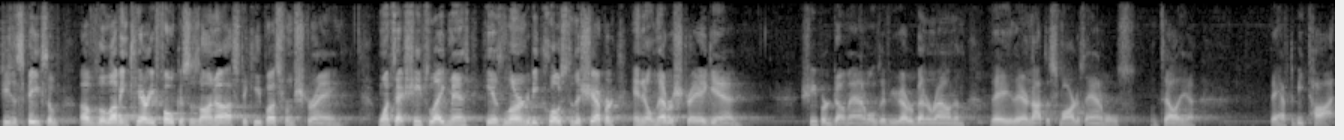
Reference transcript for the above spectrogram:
Jesus speaks of, of the loving care he focuses on us to keep us from straying. Once that sheep's leg mends, he has learned to be close to the shepherd and he'll never stray again. Sheep are dumb animals. If you've ever been around them, they, they're not the smartest animals, I'm telling you. They have to be taught.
